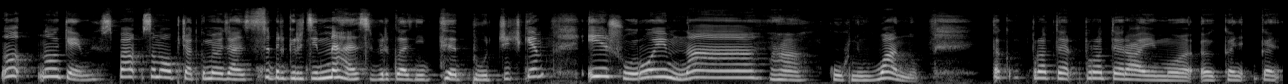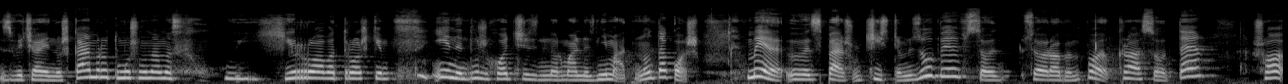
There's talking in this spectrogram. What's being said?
Ну, ну окей, з самого початку ми одягаємо суперкруті, мега суперкласні тепучечки і шуруємо на ага, кухню, в ванну. Так, протир, протираємо, е, звичайно ж, камеру, тому що вона в нас хірова трошки і не дуже хоче нормально знімати. Ну також, ми е, спершу чистимо зуби, все, все робимо по красоте, що,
